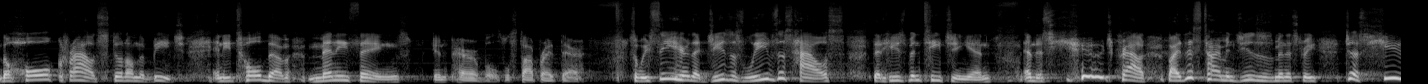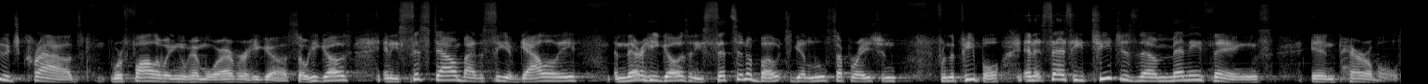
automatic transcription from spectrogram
The whole crowd stood on the beach, and he told them many things in parables. We'll stop right there. So we see here that Jesus leaves this house that he's been teaching in, and this huge crowd, by this time in Jesus' ministry, just huge crowds were following him wherever he goes. So he goes and he sits down by the Sea of Galilee, and there he goes and he sits in a boat to get a little separation from the people. And it says he teaches them many things in parables.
